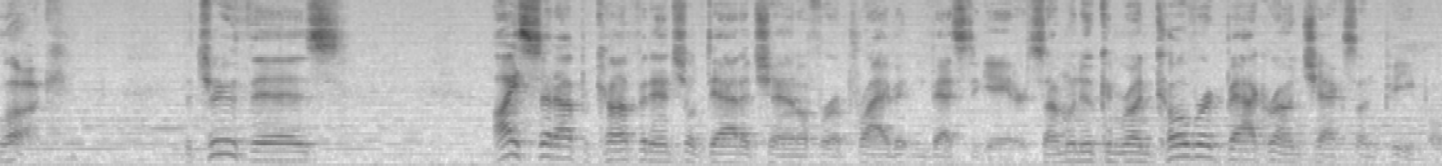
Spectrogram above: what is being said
Look, the truth is, I set up a confidential data channel for a private investigator, someone who can run covert background checks on people,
